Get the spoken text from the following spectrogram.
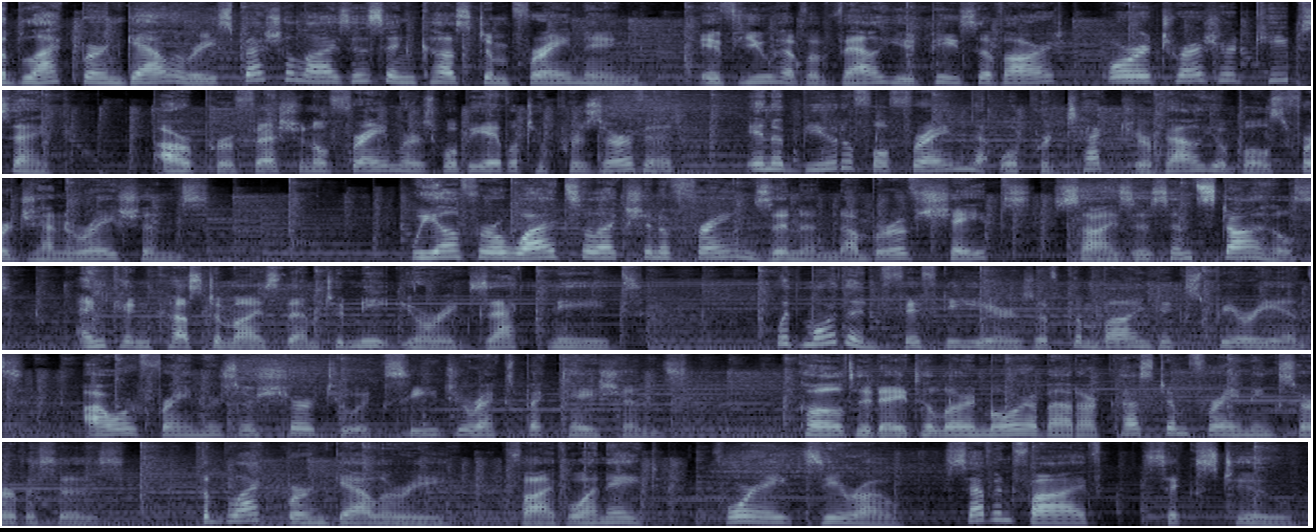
The Blackburn Gallery specializes in custom framing. If you have a valued piece of art or a treasured keepsake, our professional framers will be able to preserve it in a beautiful frame that will protect your valuables for generations. We offer a wide selection of frames in a number of shapes, sizes, and styles, and can customize them to meet your exact needs. With more than 50 years of combined experience, our framers are sure to exceed your expectations. Call today to learn more about our custom framing services. The Blackburn Gallery, 518 480 7562.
